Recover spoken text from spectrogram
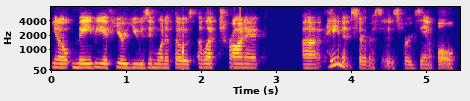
you know, maybe if you're using one of those electronic uh, payment services, for example,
